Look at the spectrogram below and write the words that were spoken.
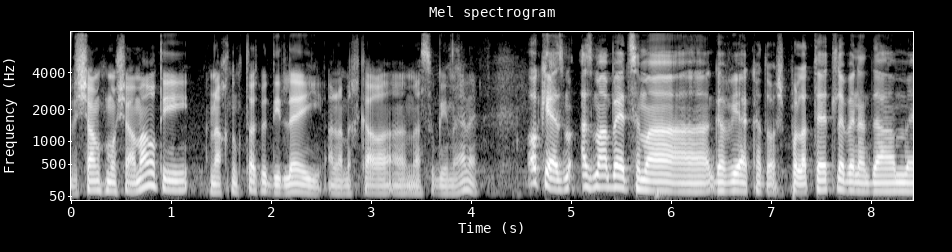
ושם, כמו שאמרתי, אנחנו קצת ב delay על המחקר מהסוגים האלה. אוקיי, אז, אז מה בעצם הגביע הקדוש? פה לתת לבן אדם... אה,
